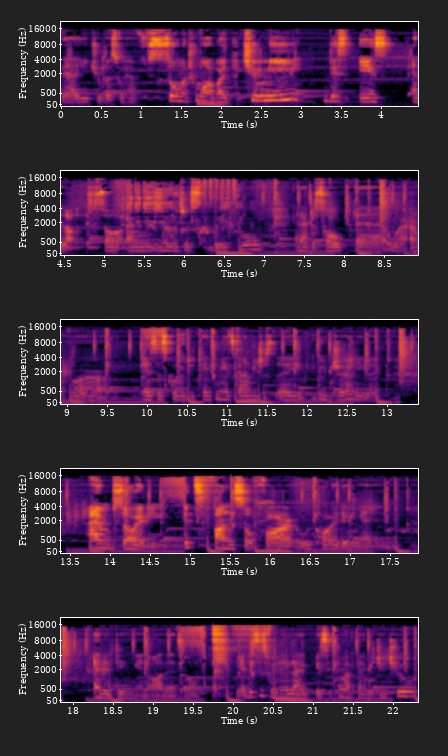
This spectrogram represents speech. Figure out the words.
there are YouTubers who have so much more, but to me, this is a lot. So I'm really just grateful and I just hope that wherever this is going to take me, it's gonna be just a good journey. Like I'm so ready. It's fun so far recording and editing and all that. So yeah, this is really like basically my plan with YouTube.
